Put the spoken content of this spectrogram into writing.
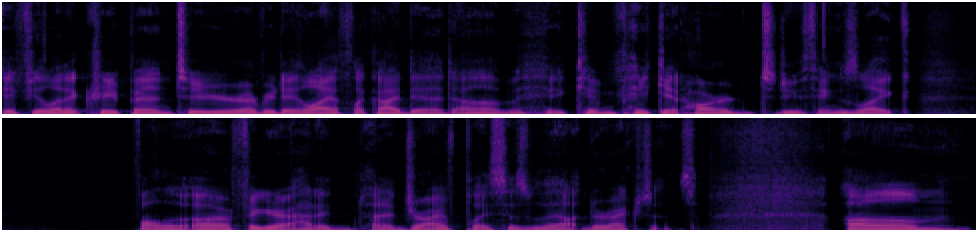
if you let it creep into your everyday life, like I did, um, it can make it hard to do things like follow, uh, figure out how to, how to drive places without directions. Um,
